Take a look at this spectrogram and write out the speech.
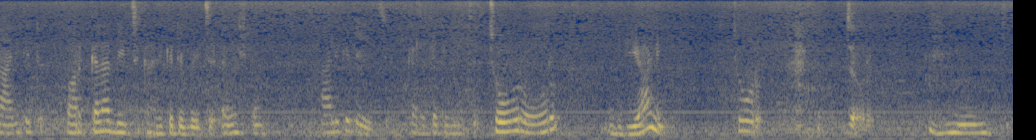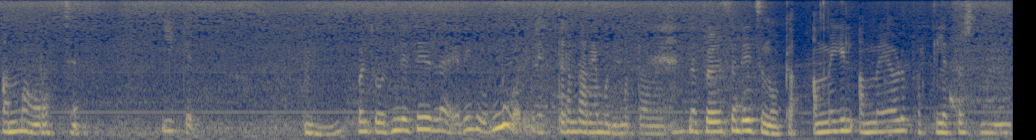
കാലിക്കറ്റ്. Varkala beach Calicut beach. ഏതാ ഇഷ്ടം? കാലിക്കറ്റ് ബീച്ച്. കാലിക്കറ്റ് ബീച്ച്. ചോറ് ഓർ ബിരിയാണി. ചോറ്. ചോറ്. അമ്മ ഉറച്ചൻ ഈക്കൽ ചോദ്യം ഒന്ന് പറയും. എത്തരം പറയാൻ ബുദ്ധിമുട്ടാണ്. പേഴ്സന്റേജ് നോക്കാം. അമ്മയിൽ അമ്മയോട് പത്തിൽ എത്ര ശതമാനം?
